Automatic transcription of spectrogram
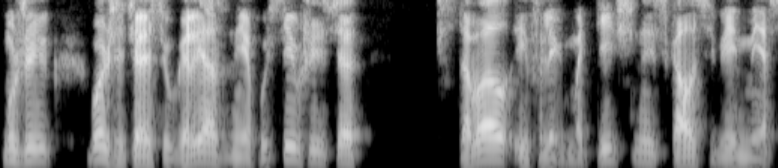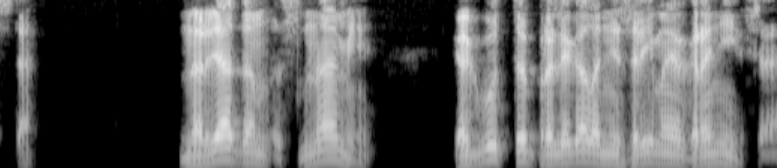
мужик большей частью грязный и опустившийся, вставал и флегматично искал себе место. Но рядом с нами как будто пролегала незримая граница.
